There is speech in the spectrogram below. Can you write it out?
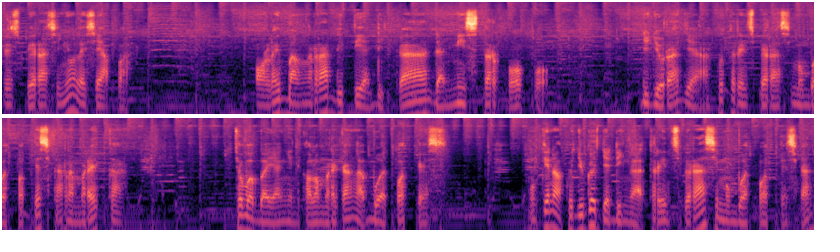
Terinspirasinya oleh siapa? Oleh Bang Raditya Dika dan Mr. Popo. Jujur aja, aku terinspirasi membuat podcast karena mereka. Coba bayangin kalau mereka nggak buat podcast. Mungkin aku juga jadi nggak terinspirasi membuat podcast kan?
